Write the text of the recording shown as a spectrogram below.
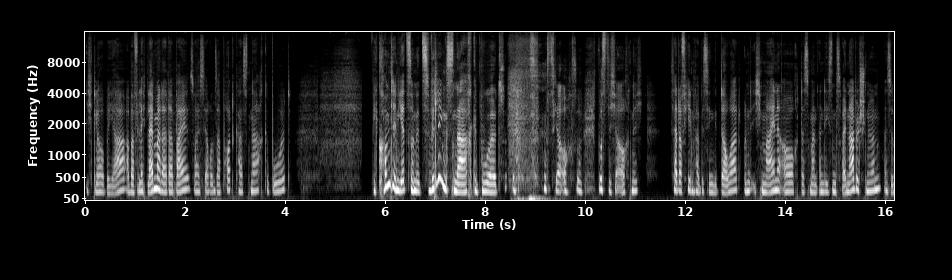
Ich glaube ja, aber vielleicht bleiben wir da dabei. So heißt ja auch unser Podcast Nachgeburt. Wie kommt denn jetzt so eine Zwillingsnachgeburt? ist ja auch so, wusste ich ja auch nicht. Es hat auf jeden Fall ein bisschen gedauert und ich meine auch, dass man an diesen zwei Nabelschnüren, also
